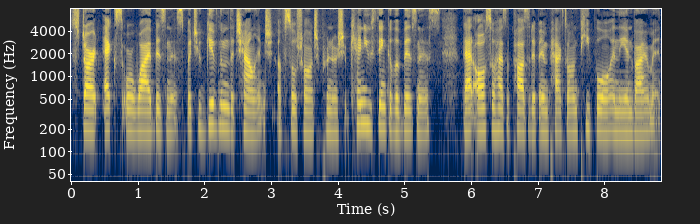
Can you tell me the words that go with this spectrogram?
start X or Y business, but you give them the challenge of social entrepreneurship. Can you think of a business that also has a positive impact on people and the environment?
